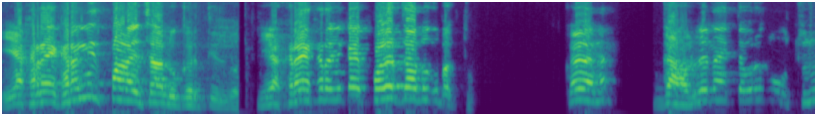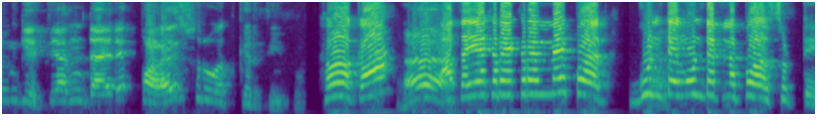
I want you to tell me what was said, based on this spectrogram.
एखरा एखरानीच पाळायला चालू करतीस बघ. एकरा एकराने काय पळत नको बघ तू? कळलं ना? गावलं नाही तर उचलून घेते आणि डायरेक्ट पळायला सुरुवात करते तू. हो का? हा. आता एकरा एकराने नाही पळत. गुंट्या गुंट्यात ना पळत सुटते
